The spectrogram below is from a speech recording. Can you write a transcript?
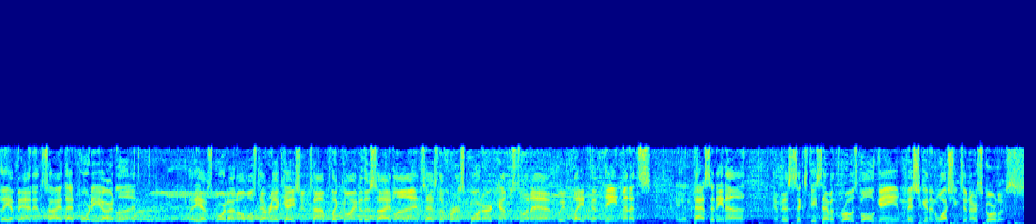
they have been inside that 40-yard line. They have scored on almost every occasion. Tom Flick going to the sidelines as the first quarter comes to an end. We've played 15 minutes in Pasadena. In this 67th Rose Bowl game, Michigan and Washington are scoreless.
